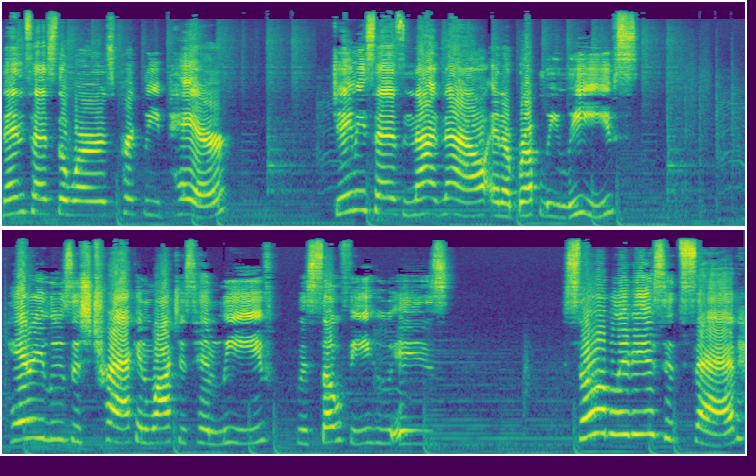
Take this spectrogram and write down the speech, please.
Then says the words prickly pear. Jamie says not now and abruptly leaves. Harry loses track and watches him leave with Sophie, who is so oblivious it's sad.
